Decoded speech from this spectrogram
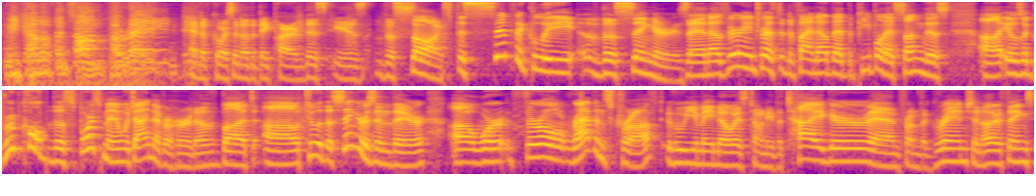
Pink elephants on parade. And of course, another big part of this is the song, specifically the singers. And I was very interested to find out that the people that sung this, uh, it was a group called The Sportsmen, which I never heard of, but uh, two of the singers in there uh, were Thurl Ravenscroft, who you may know as Tony the Tiger and from The Grinch and other things,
